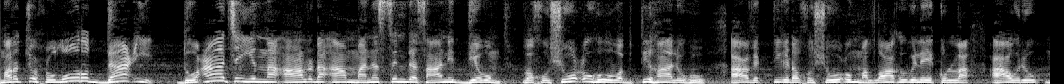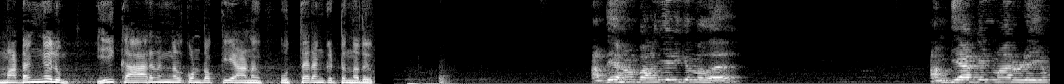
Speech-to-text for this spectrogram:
മറിച്ച് ഹുലൂറുദ്ദായി ദുആ ചെയ്യുന്ന ആളുടെ ആ മനസ്സിന്റെ സാന്നിധ്യവും ആ വ്യക്തിയുടെ ഹുഷൂഉം അള്ളാഹുവിലേക്കുള്ള ആ ഒരു മടങ്ങലും ഈ കാരണങ്ങൾ കൊണ്ടൊക്കെയാണ് ഉത്തരം കിട്ടുന്നത്. അദ്ദേഹം പറഞ്ഞിരിക്കുന്നത് അമ്പ്യാക്കന്മാരുടെയും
